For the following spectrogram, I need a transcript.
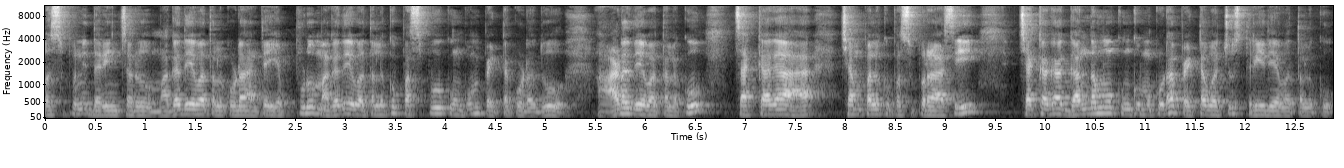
పసుపుని ధరించరు. మగదేవతలు కూడా అంటే ఎప్పుడు మగదేవతలకు పసుపు కుంకుమ పెట్టకూడదు. ఆడదేవతలకు చక్కగా చెంపలకు పసుపు రాసి చక్కగా గంధము కుంకుమ కూడా పెట్టవచ్చు స్త్రీ దేవతలకు.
